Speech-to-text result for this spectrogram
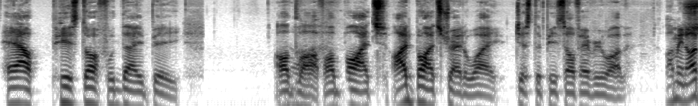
How pissed off would they be? I'd laugh. I'd buy it. I'd buy it straight away just to piss off everyone. I mean, I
